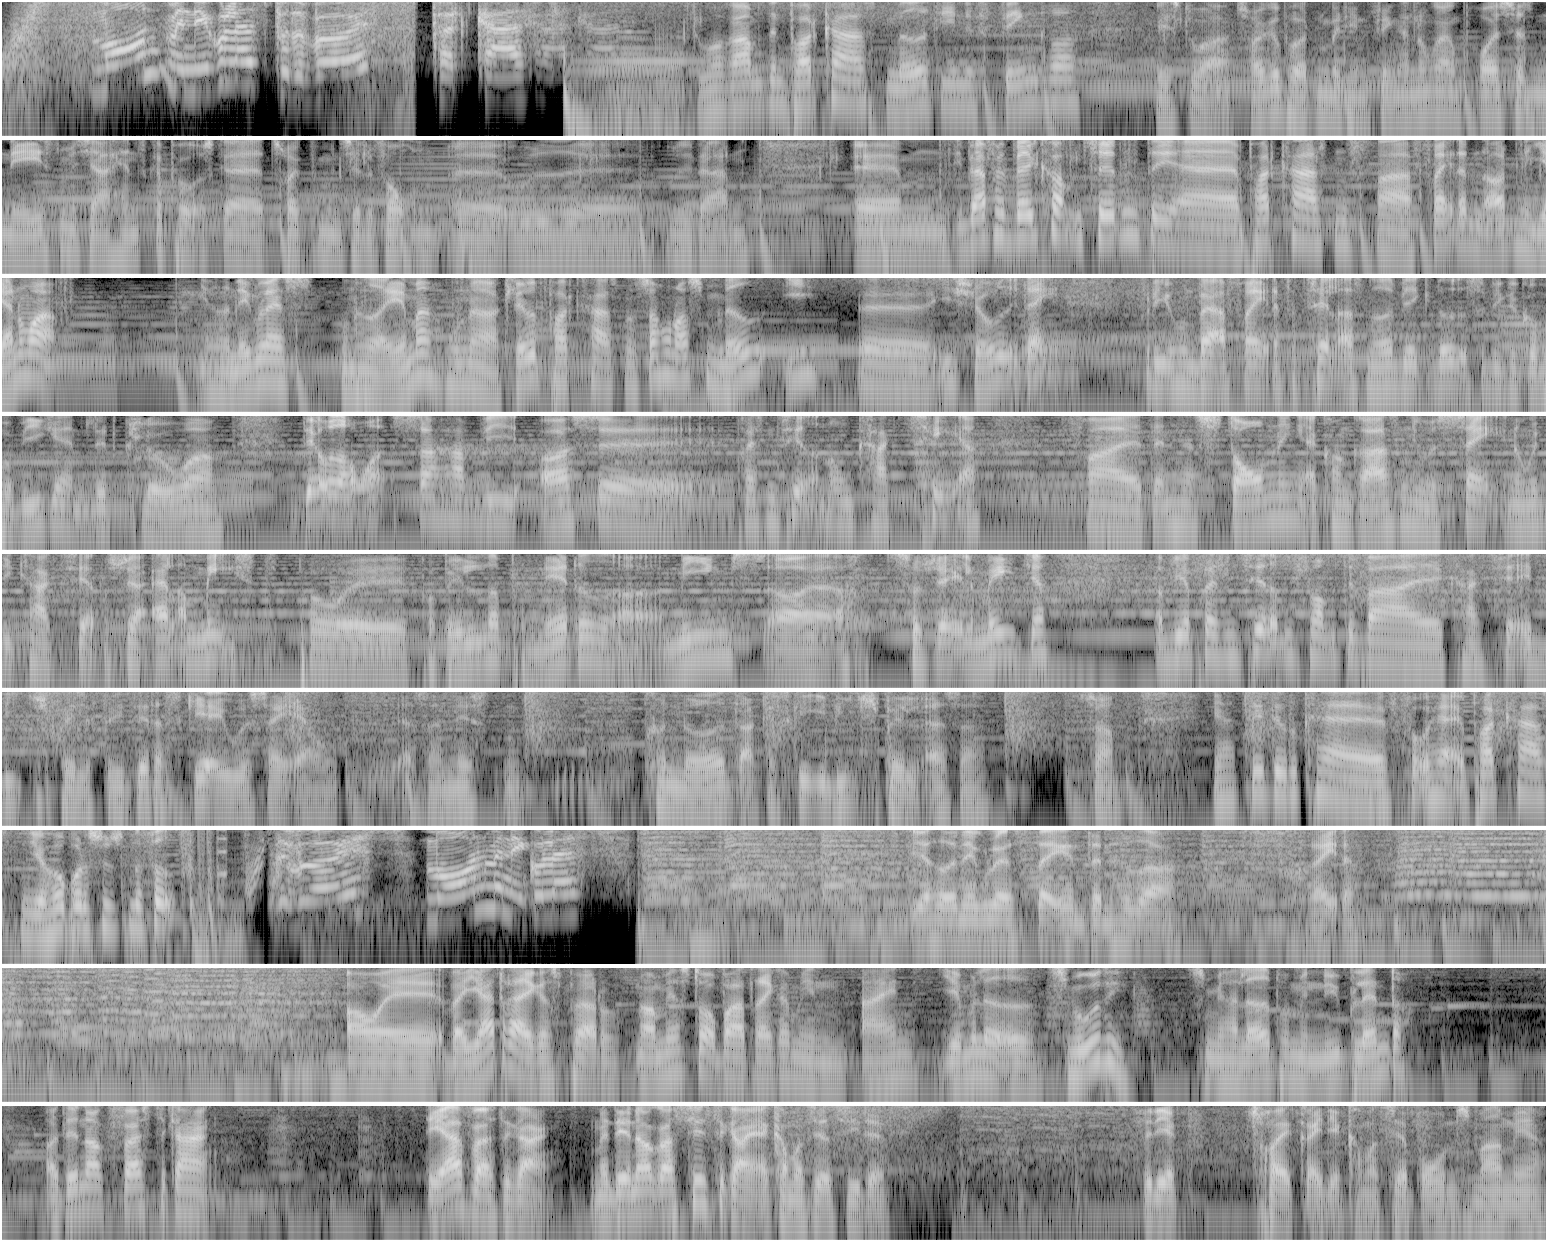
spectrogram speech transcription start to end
Morgen med Nicolas på The Voice podcast. Du har ramt en podcast med dine fingre, hvis du har trykket på den med dine fingre. Nogle gange prøver jeg selv næsen, hvis jeg har handsker på, skal jeg trykke på min telefon øh, ude, øh, ude i verden. Øhm, I hvert fald velkommen til den. Det er podcasten fra fredag den 8. januar. Jeg hedder Nikolas, hun hedder Emma, hun har klippet podcasten, og så er hun også med i, øh, i showet i dag, fordi hun hver fredag fortæller os noget, vi ikke ved, så vi kan gå på weekend lidt klogere. Derudover så har vi også øh, præsenteret nogle karakterer fra øh, den her stormning af kongressen i USA. Nogle af de karakterer, du ser allermest på, øh, på billeder på nettet og memes og, og sociale medier. Og vi har præsenteret dem, som om det var øh, karakterer i et videospil, fordi det, der sker i USA, er jo altså, næsten kun noget, der kan ske i videospil. Altså, så ja, det er det, du kan få her i podcasten. Jeg håber, du synes, den er fed. The Voice. Morgen med Nicolas. Jeg hedder Nikolas Dagen, den hedder Fredag. Og øh, hvad jeg drikker, spørger du? Nå, men jeg står bare og drikker min egen hjemmelavede smoothie, som jeg har lavet på min nye blender. Og det er nok første gang. Det er første gang, men det er nok også sidste gang, jeg kommer til at sige det. Fordi jeg tror ikke rigtig, jeg kommer til at bruge den så meget mere.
